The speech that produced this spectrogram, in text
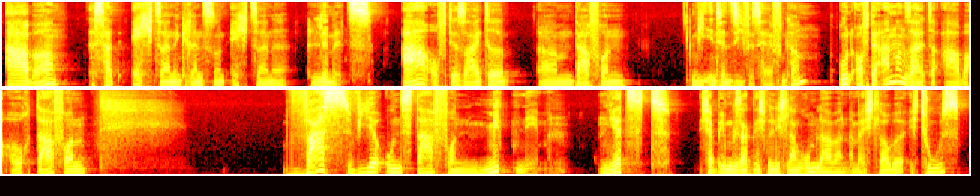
Aber es hat echt seine Grenzen und echt seine Limits. A, auf der Seite ähm, davon, wie intensiv es helfen kann. Und auf der anderen Seite aber auch davon, was wir uns davon mitnehmen. Und jetzt, ich habe eben gesagt, ich will nicht lang rumlabern, aber ich glaube, ich tue es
